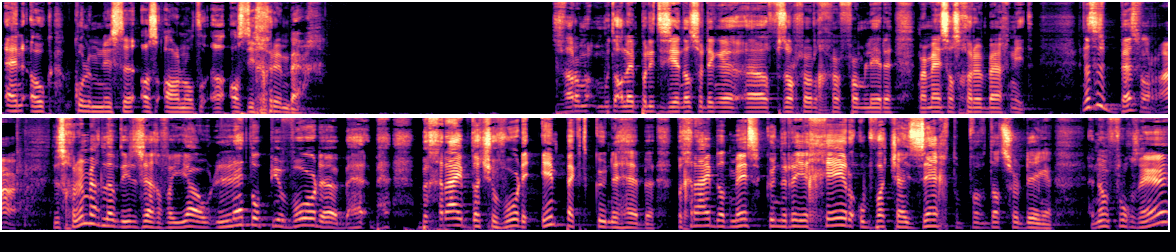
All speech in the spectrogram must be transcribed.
en ook columnisten als Arnold, eh, als die Grunberg. Dus waarom moeten alleen politici en dat soort dingen eh, zorgvuldig formuleren, maar mensen als Grunberg niet? En dat is best wel raar. Dus Grunberg loopt hier te zeggen van... Yo, let op je woorden. Be- be- begrijp dat je woorden impact kunnen hebben. Begrijp dat mensen kunnen reageren op wat jij zegt. Op dat soort dingen. En dan volgens hè?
